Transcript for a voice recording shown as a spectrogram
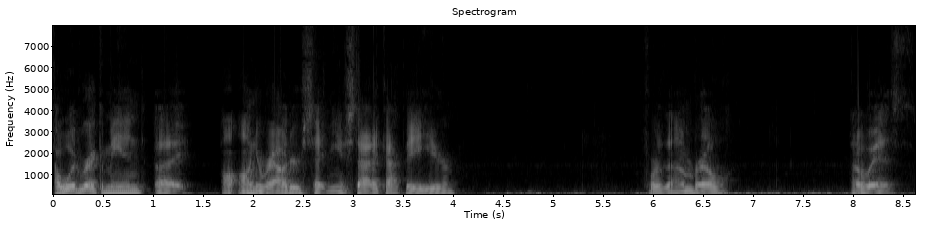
I would recommend uh, on your router setting your static IP here for the Umbrel OS.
